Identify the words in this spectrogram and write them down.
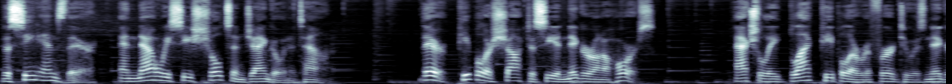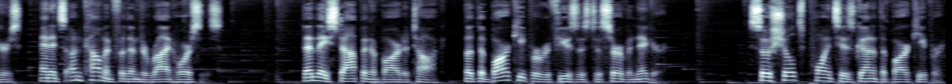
The scene ends there, and now we see Schultz and Django in a town. There, people are shocked to see a nigger on a horse. Actually, black people are referred to as niggers, and it's uncommon for them to ride horses. Then they stop in a bar to talk, but the barkeeper refuses to serve a nigger. So Schultz points his gun at the barkeeper,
